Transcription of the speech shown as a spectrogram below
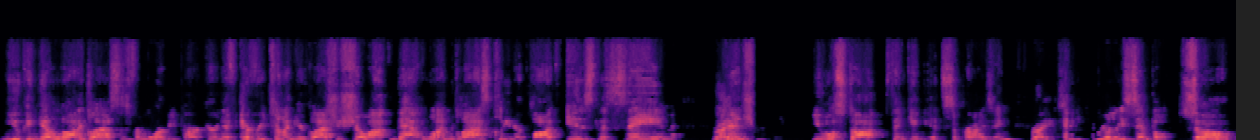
You can get a lot of glasses from Warby Parker. And if every time your glasses show up, that one glass cleaner cloth is the same, right. eventually you will stop thinking it's surprising. Right. And it's really simple. So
